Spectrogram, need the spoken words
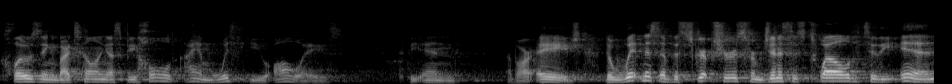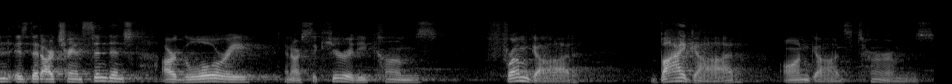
closing by telling us, Behold, I am with you always to the end of our age. The witness of the scriptures from Genesis 12 to the end is that our transcendence, our glory, and our security comes from God, by God, on God's terms.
